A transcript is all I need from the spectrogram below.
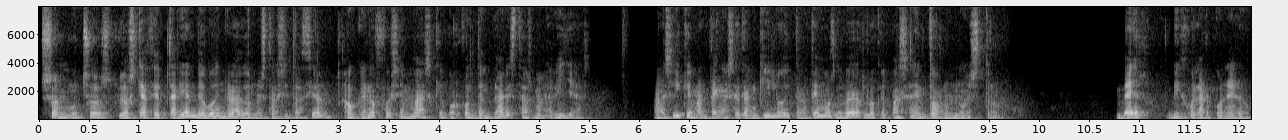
Son muchos los que aceptarían de buen grado nuestra situación, aunque no fuese más que por contemplar estas maravillas. Así que manténgase tranquilo y tratemos de ver lo que pasa en torno nuestro. ¿Ver? dijo el arponero.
